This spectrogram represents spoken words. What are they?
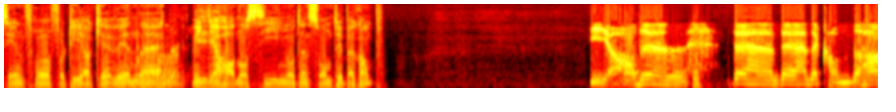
sin for, for tida, Kevin. Eh, vil det ha noe å si mot en sånn type kamp? Ja, det, det, det, det kan det ha,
